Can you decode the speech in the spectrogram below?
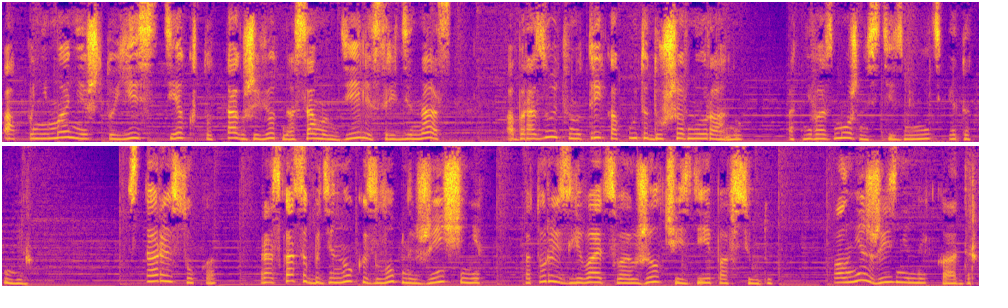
а понимание, что есть те, кто так живет на самом деле среди нас, образует внутри какую-то душевную рану от невозможности изменить этот мир – «Старая сука» – рассказ об одинокой злобной женщине, которая изливает свою желчь везде и повсюду. Вполне жизненный кадр.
